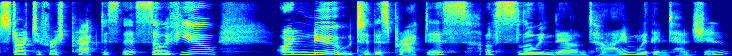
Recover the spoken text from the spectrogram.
start to first practice this. So if you are new to this practice of slowing down time with intention,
